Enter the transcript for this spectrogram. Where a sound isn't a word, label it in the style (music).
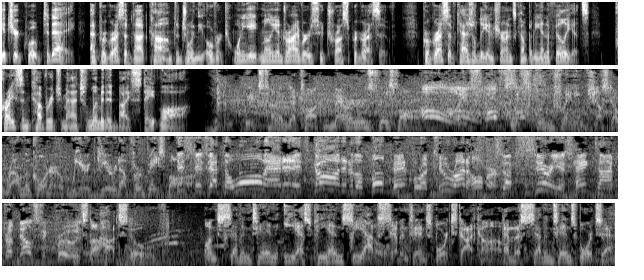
Get your quote today at progressive.com to join the over 28 million drivers who trust Progressive. Progressive Casualty Insurance Company and Affiliates. Price and coverage match limited by state law. It's time to talk Mariners baseball. Holy smokes! With spring training just around the corner, we are geared up for baseball. This is at the wall, and it is gone into the bullpen for a two-run homer. Some serious hang time from Nelson Cruz. It's the hot stove on 710 ESPN Seattle, 710sports.com, and the 710 Sports app.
